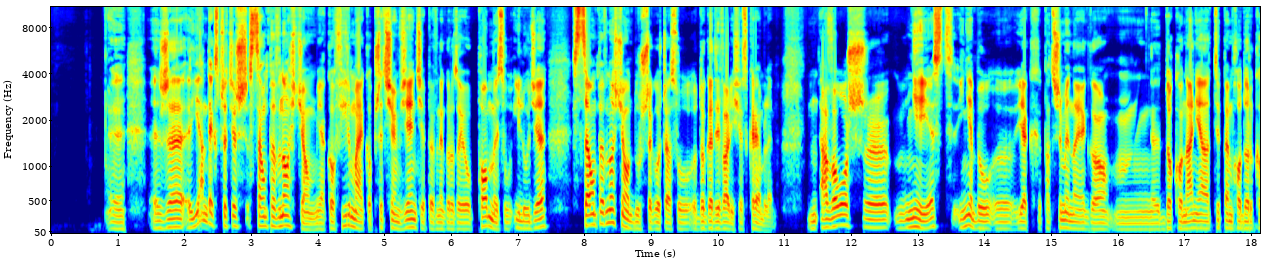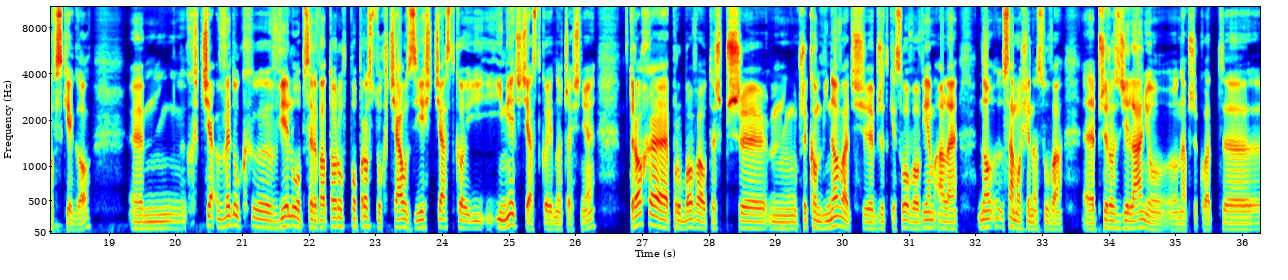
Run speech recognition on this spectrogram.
że Yandex przecież z całą pewnością, jako firma, jako przedsięwzięcie, pewnego rodzaju pomysł i ludzie, z całą pewnością od dłuższego czasu dogadywali się z Kremlem. A Wołosz nie jest i nie był, jak patrzymy na jego mm, dokonania, typem Chodorkowskiego chcia, według e, wielu obserwatorów po prostu chciał zjeść ciastko i, i, i mieć ciastko jednocześnie. Trochę próbował też przy, mm, przykombinować e, brzydkie słowo, wiem, ale no, samo się nasuwa e, przy rozdzielaniu na przykład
